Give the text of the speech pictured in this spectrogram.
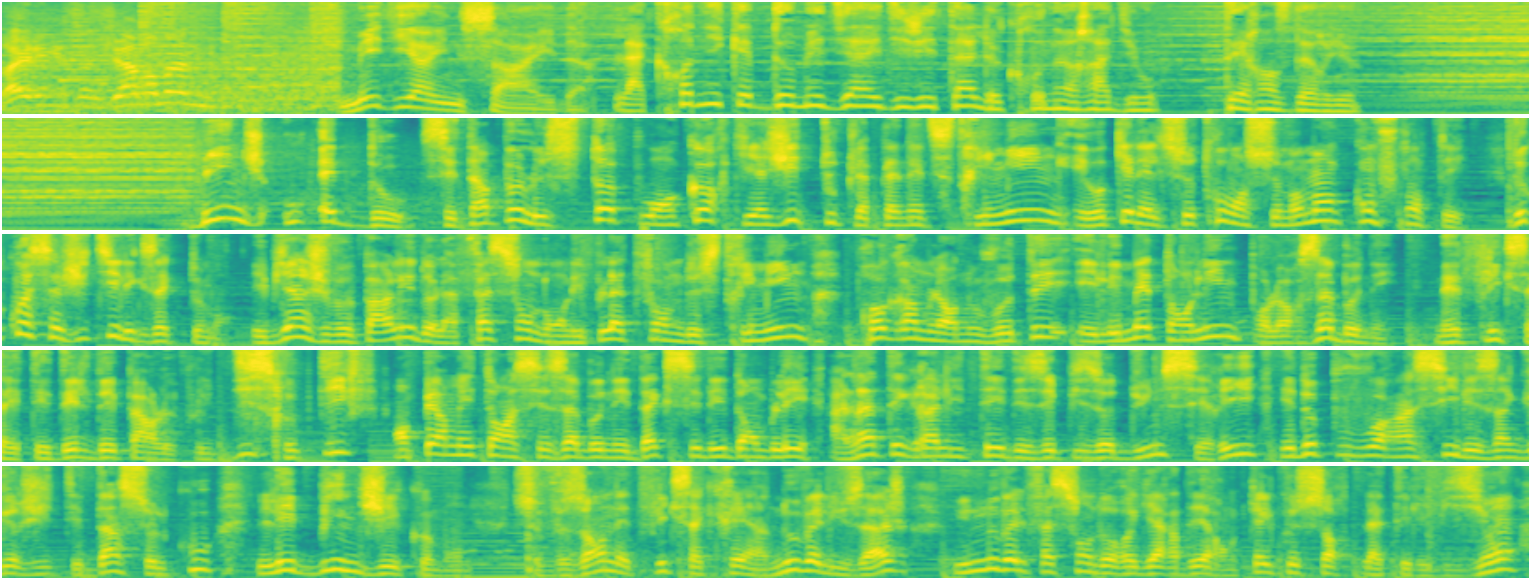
Ladies and gentlemen, Media Inside. La chronique hebdomédia et digitale de Croner Radio. Terence Derieux. Binge ou hebdo, c'est un peu le stop ou encore qui agite toute la planète streaming et auquel elle se trouve en ce moment confrontée. De quoi s'agit-il exactement? Eh bien, je veux parler de la façon dont les plateformes de streaming programment leurs nouveautés et les mettent en ligne pour leurs abonnés. Netflix a été dès le départ le plus disruptif en permettant à ses abonnés d'accéder d'emblée à l'intégralité des épisodes d'une série et de pouvoir ainsi les ingurgiter d'un seul coup, les binger comme on dit. Ce faisant, Netflix a créé un nouvel usage, une nouvelle façon de regarder en quelque sorte la télévision,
